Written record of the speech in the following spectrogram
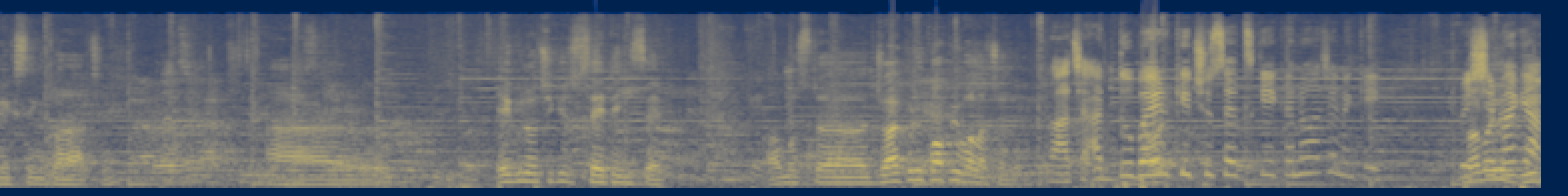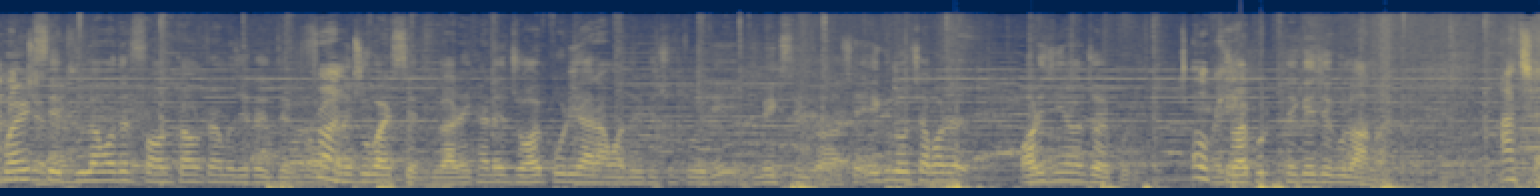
মিক্সিং করা আছে। আর এগুলো হচ্ছে কিছু setting set almost Jaipuri copy বলা চলে। আচ্ছা আর দুবাইয়ের কিছু সেটস কি এখানেও আছে নাকি? দুবাইয়ের সেটগুলো আমাদের ফ্রন্ট কাউন্টার আমরা যেটা দেখলাম Front। ওখানে দুবাইয়ের সেটগুলো আর এখানে জয়পুরি আর আমাদের কিছু তৈরি মিক্সিং করা আছে। এগুলো হচ্ছে আবার অরিজিনাল. জয়পুর থেকে যেগুলো আনা। আচ্ছা।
